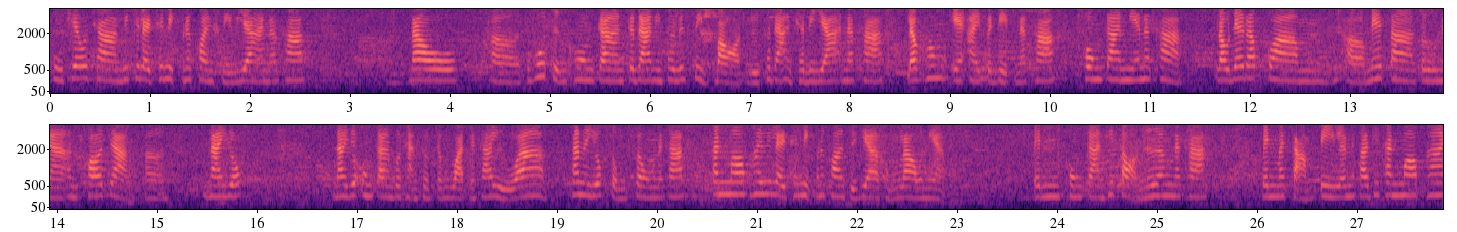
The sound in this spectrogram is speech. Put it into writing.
ครูเชี่ยวชาญ วิทยาลัยเทคนิคพระนครศรีอยุธยานะคะ เรา จะพูดถึงโครงการกระดาน Interactive Board หรือกระดานอัจฉริยะนะคะ แล้วห้อง AI ประดิษฐ์นะคะ โครงการนี้นะคะเราได้รับความเมตตากรุณาอันุเคราะห์จากนายกนายกองค์การบริหารส่วนจังหวัดนะคะ หรือว่าท่านนายกสมทรงนะคะ ท่านมอบให้วิทยาลัยเทคนิคพระนครศรีอยุธยาของเราเนี่ยเป็นโครงการที่ต่อเนื่องนะคะ เป็นมา 3 ปีแล้วนะคะที่ท่านมอบให้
